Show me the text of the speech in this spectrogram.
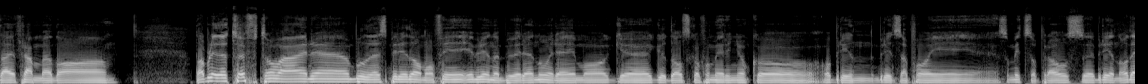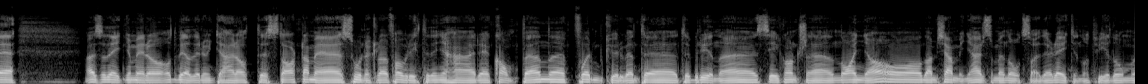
der fremme, da, da, blir det tøft å være eh, både Spiridonov i, i Bryneburet, Norheim og uh, Guddal skal få mer enn nok å, bryne, seg på i, som midtstoppere hos eh, Bryne. og det Altså, det er ikke noe mer å, å dvele rundt det her. At Start de er soleklar favoritt i denne her kampen. Formkurven til, til, Bryne sier kanskje noe annet, og de kommer inn her som en outsider. Det er ikke noe tvil om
